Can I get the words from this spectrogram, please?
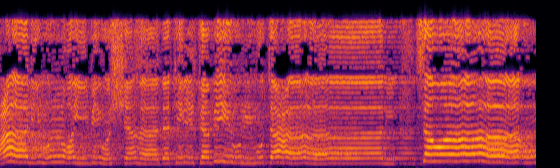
عالم الغيب والشهادة الكبير المتعال. سواء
